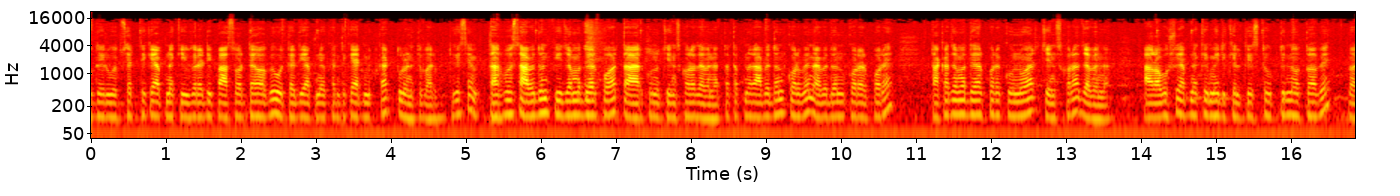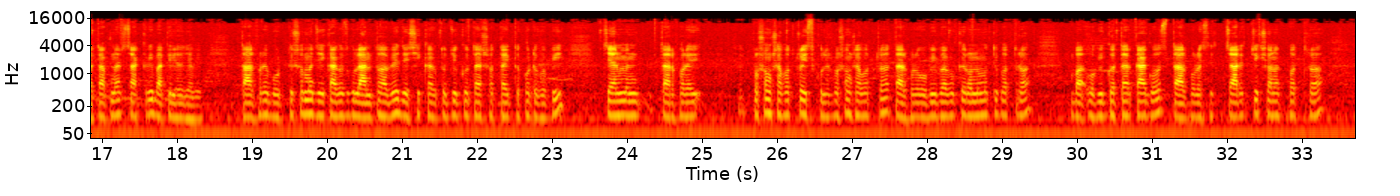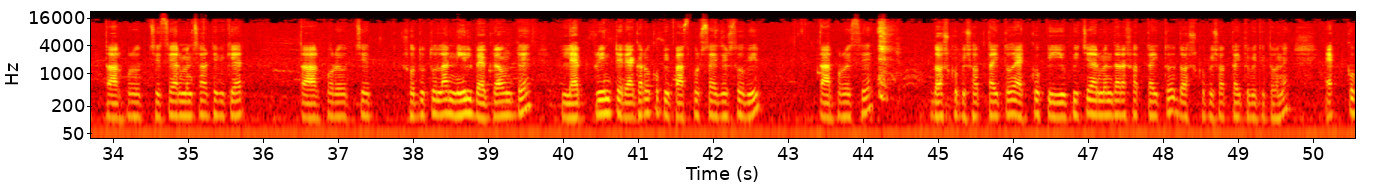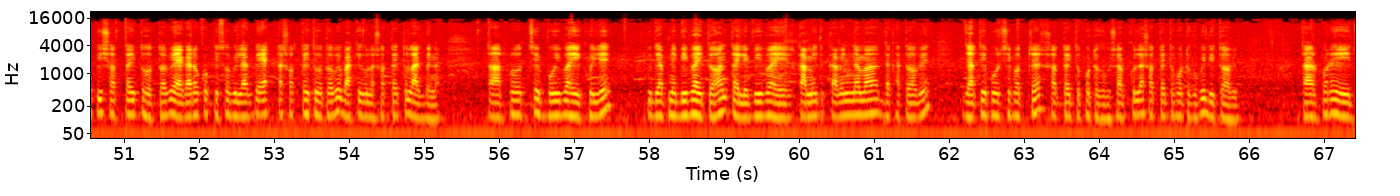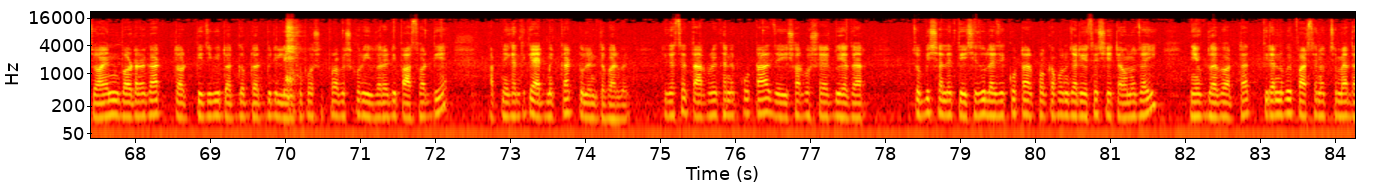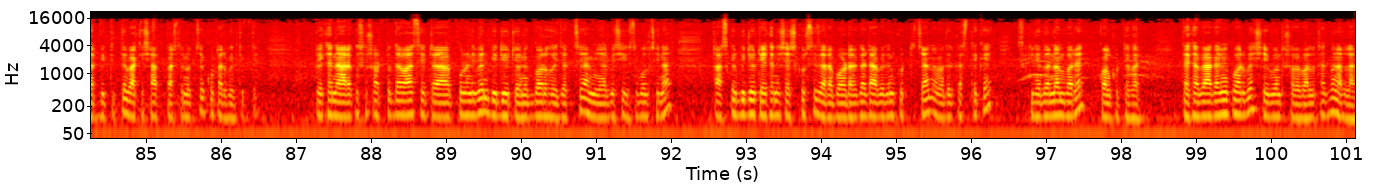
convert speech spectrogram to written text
ওদের ওয়েবসাইট থেকে আপনাকে ইউজার আইডি পাসওয়ার্ড দেওয়া হবে, ওইটা দিয়ে আপনি ওখান থেকে অ্যাডমিট কার্ড তুলে নিতে পারবেন, ঠিক আছে? তারপর হচ্ছে আবেদন ফি জমা দেওয়ার পর তার কোনো চেঞ্জ করা যাবে না। অর্থাৎ আপনারা আবেদন করবেন, আবেদন করার পরে টাকা জমা দেওয়ার পরে কোনো আর চেঞ্জ করা যাবে না। আর অবশ্যই আপনাকে মেডিকেল টেস্টে উত্তীর্ণ হতে হবে, নয়তো আপনার চাকরি বাতিল হয়ে যাবে। তারপরে ভর্তির সময় যে কাগজগুলো আনতে হবে, যে শিক্ষাগত যোগ্যতার সত্যায়িত ফটোকপি চেয়ারম্যান তারপরে প্রশংসাপত্র, স্কুলের প্রশংসাপত্র, তারপরে অভিভাবকের অনুমতিপত্র বা অভিজ্ঞতার কাগজ, তারপরে হচ্ছে চারিত্রিক সনদপত্র, তারপরে হচ্ছে চেয়ারম্যান সার্টিফিকেট, তারপরে হচ্ছে সদ্য তোলা নীল ব্যাকগ্রাউন্ডে ল্যাব প্রিন্টের এগারো কপি পাসপোর্ট সাইজের ছবি, তারপর হচ্ছে দশ কপি সত্যায়িত এক কপি ইউপি চেয়ারম্যান দ্বারা সত্যায়িত দশ কপি সত্যায়িত ব্যতীত মানে এক কপি সত্যায়িত হতে হবে, এগারো কপি ছবি লাগবে, একটা সত্যায়িত হতে হবে, বাকিগুলো সত্যায়িত লাগবে না। তারপর হচ্ছে বৈবাহিক হইলে যদি আপনি বিবাহিত হন তাহলে বিবাহের কামির, কামিননামা দেখাতে হবে, জাতীয় পরিচয়পত্রের সত্যায়িত ফটোকপি সবগুলো সত্যায়িত ফটোকপি দিতে হবে। তারপরে এই joint border guard dot PGB dot gov dot BD লিঙ্কে প্রবেশ করে ইউজার আইডি পাসওয়ার্ড দিয়ে আপনি এখান থেকে অ্যাডমিট কার্ড তুলে নিতে পারবেন। ঠিক আছে? তারপরে এখানে কোটা যেই সর্বশেষ দুই চব্বিশ সালের তেইশে জুলাই যে কোটার প্রজ্ঞাপন জারি হয়েছে সেটা অনুযায়ী নিয়োগ হবে, অর্থাৎ তিরানব্বই পার্সেন্ট হচ্ছে মেধার ভিত্তিতে, বাকি সাত পার্সেন্ট হচ্ছে কোটার ভিত্তিতে। তো এখানে আরও কিছু শর্ত দেওয়া আছে, এটা পড়ে নেবেন, ভিডিওটি অনেক বড় হয়ে যাচ্ছে, আমি আর বেশি কিছু বলছি না। তো আজকের ভিডিওটি এখানে শেষ করছি, যারা বর্ডার গার্ডে আবেদন করতে চান আমাদের কাছ থেকে স্ক্রিনে দেওয়া নাম্বারে কল করতে পারেন। দেখাবে আগামী পর্বে, সেই পর্যন্ত সবাই ভালো থাকবেন, আল্লাহ।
